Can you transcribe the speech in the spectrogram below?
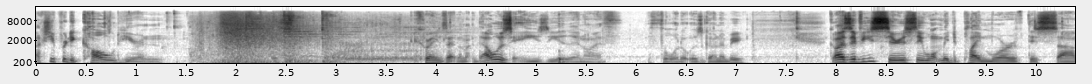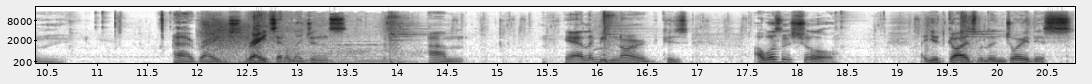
actually pretty cold here in Queensland. That was easier than I th thought it was going to be. Guys, if you seriously want me to play more of this um, uh, Raid, Raid Shadow Legends, um, yeah, let me know, because I wasn't sure that you guys will enjoy this.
